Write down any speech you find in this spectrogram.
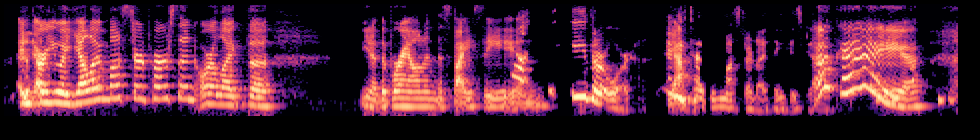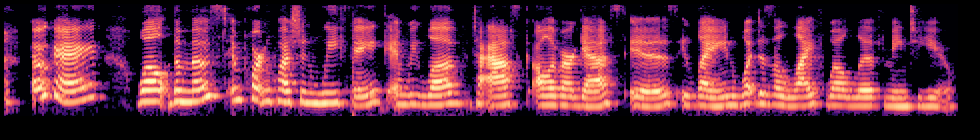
and are you a yellow mustard person or like the, you know, the brown and the spicy? And Either or. Any Yeah. type of mustard, I think, is good. okay, okay. Well, the most important question we think, and we love to ask all of our guests, is Elaine, what does a life well lived mean to you?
